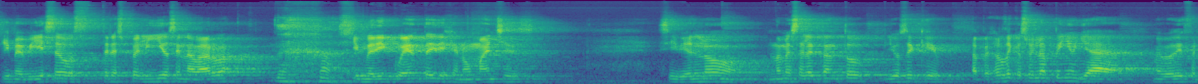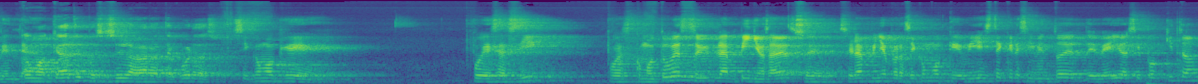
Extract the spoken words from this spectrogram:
y me vi esos tres pelillos en la barba y me di cuenta y dije, no manches, si bien no, no me sale tanto, yo sé que a pesar de que soy lampiño ya me veo diferente. ¿Cómo a qué edad te la barba, te acuerdas? Sí, como que, pues así, pues como tú ves, soy lampiño, ¿sabes? Sí. Soy lampiño, pero así como que vi este crecimiento de, de vello así poquito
